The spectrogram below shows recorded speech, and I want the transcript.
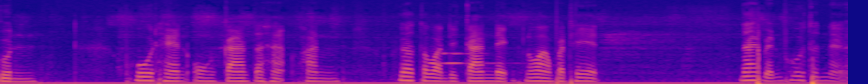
กุล ผู้แทนองค์การสหพันธ์ เพื่อสวัสดิการเด็กระหว่างประเทศ ได้เป็นผู้เสนอ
